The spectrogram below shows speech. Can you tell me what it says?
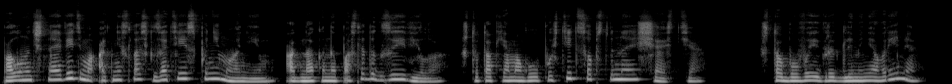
Полуночная ведьма отнеслась к затее с пониманием, однако напоследок заявила, что так я могу упустить собственное счастье. Чтобы выиграть для меня время,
